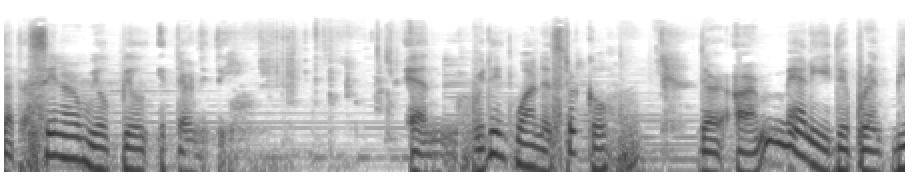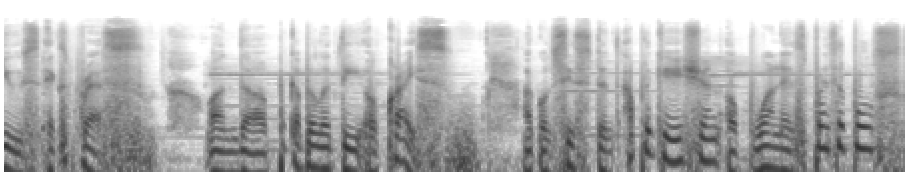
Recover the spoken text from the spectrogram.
that a sinner will feel eternity. And within one circle, there are many different views expressed on the applicability of Christ. A consistent application of oneness principles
